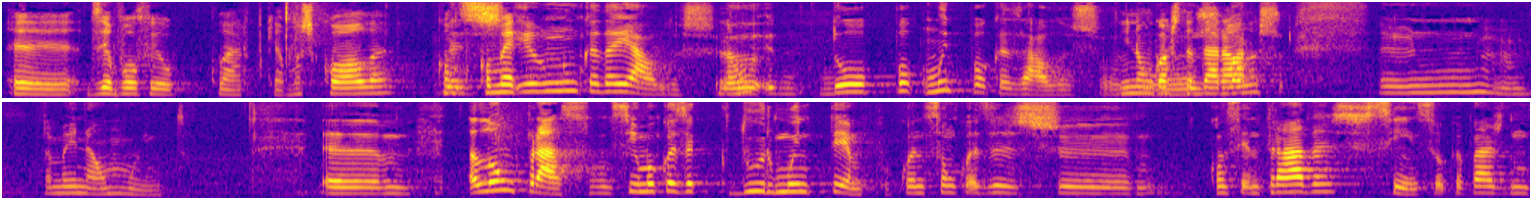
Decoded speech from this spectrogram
uh, desenvolveu, claro, porque é uma escola. Como, como é que... eu nunca dei aulas. Não? Eu dou pou, muito poucas aulas. E não gosta de dar aulas? Hum, também não muito. Uh, a longo prazo, assim, uma coisa que dure muito tempo, quando são coisas uh, concentradas, sim, sou capaz de.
